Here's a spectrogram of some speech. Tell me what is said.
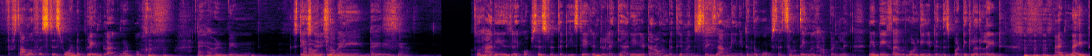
Some of us just want a plain black notebook. I haven't been Stationery around too shopping. many diaries, yeah. So Harry is like obsessed with it. He's taken to like carrying it around with him and just examining it in the hopes that something will happen. Like maybe if I were holding it in this particular light at night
